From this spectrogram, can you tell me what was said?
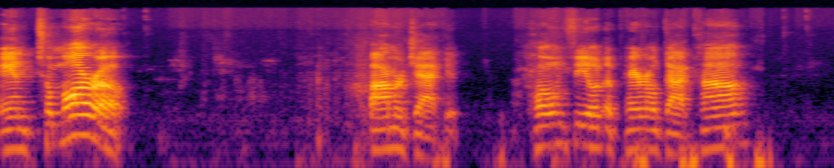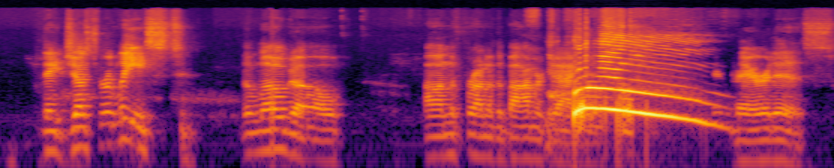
and tomorrow, Bomber Jacket, HomeFieldApparel.com. They just released the logo on the front of the bomber jacket. There it is.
